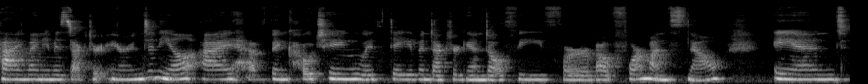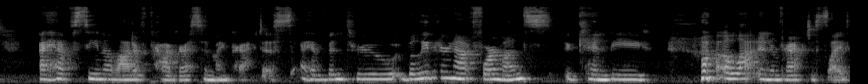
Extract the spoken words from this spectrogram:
Hi, my name is Dr. Erin Daniil. I have been coaching with Dave and Dr. Gandolfi for about four months now, and I have seen a lot of progress in my practice. I have been through, believe it or not, four months. It can be a lot in a practice life.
